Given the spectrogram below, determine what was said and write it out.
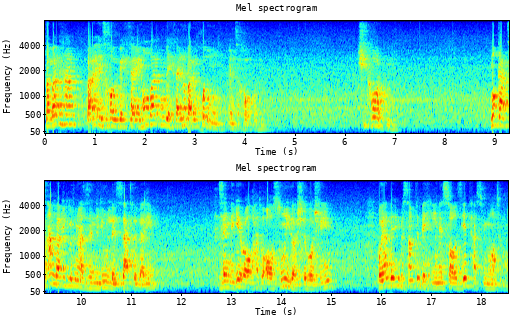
و بعد هم برای انتخاب بهترین ها باید اون بهترین رو برای خودمون انتخاب کنیم. چی کار کنیم؟ ما قطعا برای اینکه بتونیم از زندگیمون لذت ببریم زندگی راحت و آسونی داشته باشیم باید بریم به سمت بهینه سازی تصمیماتمون.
